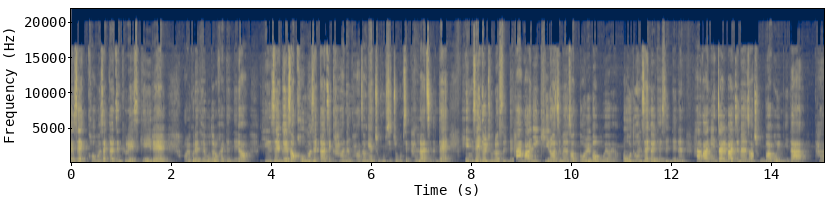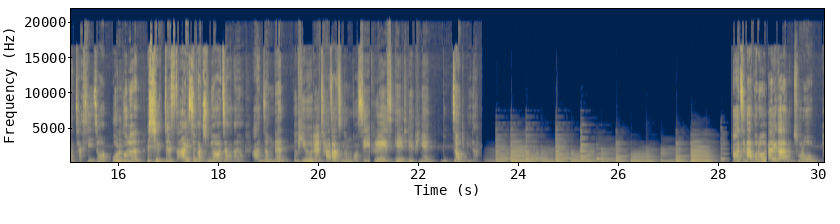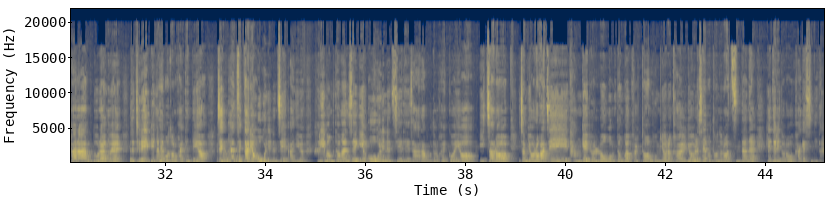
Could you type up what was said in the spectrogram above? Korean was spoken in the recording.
회색, 검은색까지는 그레이스케일을 얼굴에 대보도록 할 텐데요. 흰색에서 검은색까지 가는 과정에 조금씩 조금씩 달라지는데 흰색을 둘렀을 때 하관이 길어지면서 넓어 보여요. 어두운 색을 댔을 때는 하관이 짧아지면서 좁아 보입니다. 다 착시이죠? 얼굴은 실제 사이즈가 중요하지 않아요. 안정된 비율을 찾아주는 것이 그레이스케일 드레핑의 목적입니다. 마지막으로 빨강, 초록, 파랑, 노랑을 드레이핑을 해보도록 할 텐데요. 쨍한 색깔이 어울리는지 아니면 흐리멍텅한 색이 어울리는지에 대해서 알아보도록 할 거예요. 이처럼 좀 여러 가지 단계별로 웜톤과 쿨톤, 봄, 여름, 가을, 겨울 세부 톤으로 진단을 해드리도록 하겠습니다.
